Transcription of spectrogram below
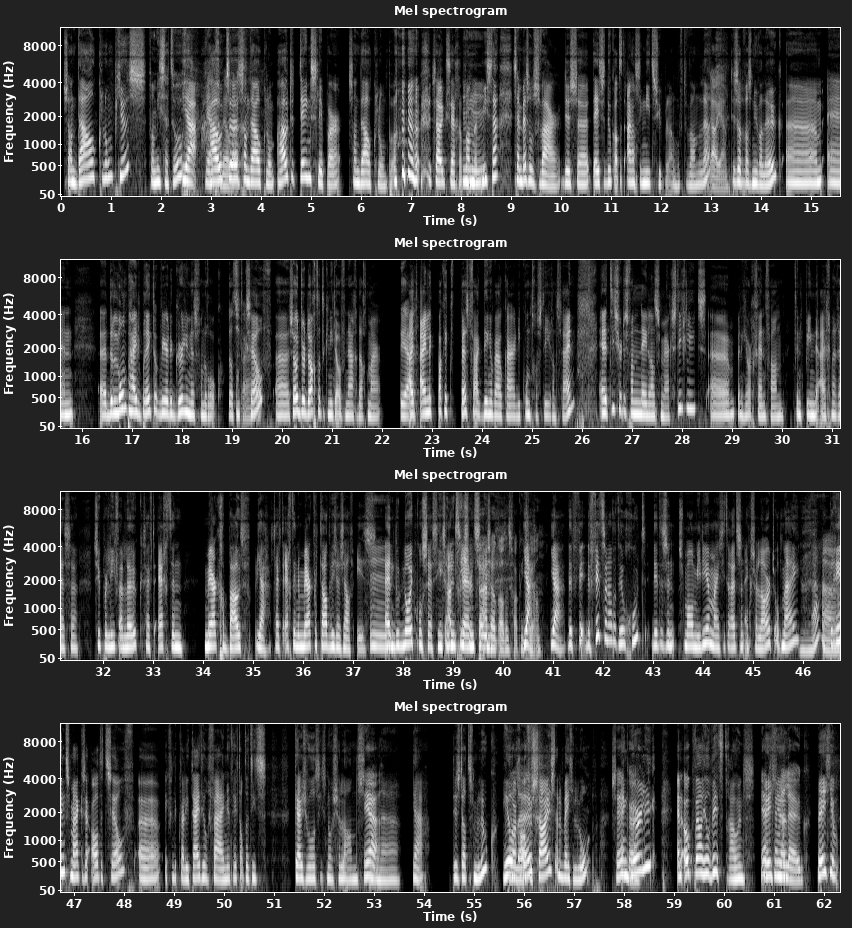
sandaalklompjes. Van Misa toch? Ja, Ja, houten geweldig. sandaalklomp. Houten teenslipper sandaalklompen, zou ik zeggen, van Mhm. Mista. Zijn best wel zwaar. Dus eh, deze doe ik altijd aan als ik niet super lang hoef te wandelen. Oh ja. Dus dat was nu wel leuk. Ehm, en eh, de lompheid breekt ook weer de girliness van de rok. Dat is ik zelf. Eh, zo doordacht had ik er niet over nagedacht. Maar Ja. uiteindelijk pak ik best vaak dingen bij elkaar die contrasterend zijn. En het t-shirt is van het Nederlandse merk Stieglitz. Ehm ben ik heel erg fan van. Ik vind Pien, de eigenaresse, super lief en leuk. Ze heeft echt een merk gebouwd. Ja, ze heeft echt in een merk vertaald wie zij zelf is. Mm. En doet nooit concessies aan trends. Aan, sowieso ook altijd fucking Ja. chill. ja, de, fit, de fits zijn altijd heel goed. Dit is een small medium, maar je ziet eruit als een extra large op mij. Ja. Prints maken ze altijd zelf. Eh, ik vind de kwaliteit heel fijn. Het heeft altijd iets casuals, iets nonchalants. Ja. En, eh, ja. Dus dat is mijn look. Heel, Heel erg leuk. oversized en een beetje lomp. Zeker. En girly. En ook wel heel wit trouwens. Ja, ik beetje, vind leuk. beetje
